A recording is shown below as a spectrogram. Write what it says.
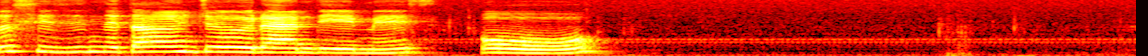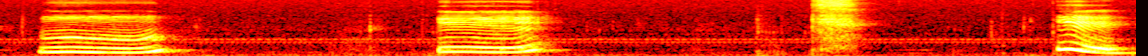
videomuzda sizinle daha önce öğrendiğimiz O, M, Ü, T, Ü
